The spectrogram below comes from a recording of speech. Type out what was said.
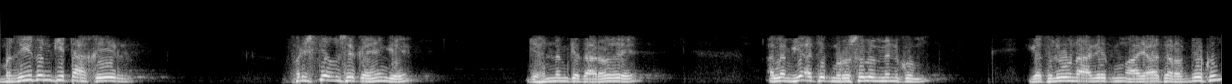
مزید ان کی تاخیر فرشتے ان سے کہیں گے، جہنم کے داروزے علم یاتکم رسول منکم یتلون علیکم آیات ربکم؟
